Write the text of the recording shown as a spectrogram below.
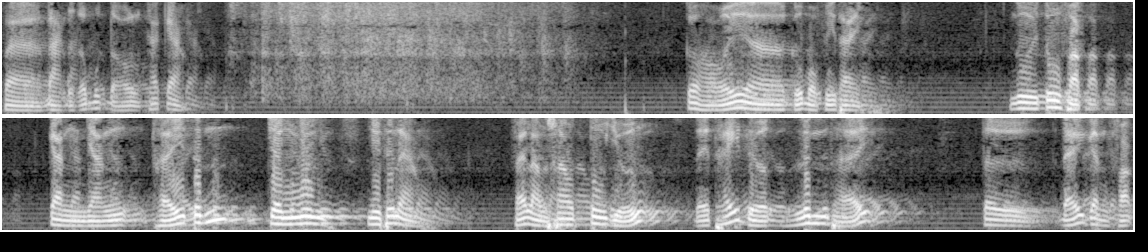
và đạt được ở mức độ khá cao. Câu hỏi à, của một vị thầy. Người tu phật cần nhận thể tính chân như như thế nào? Phải làm sao tu dưỡng để thấy được linh thể từ để gần phật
